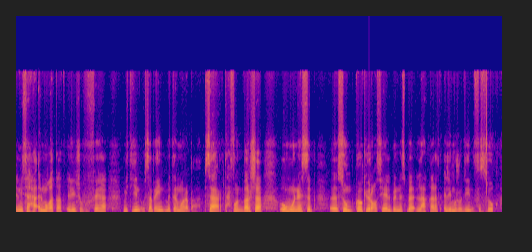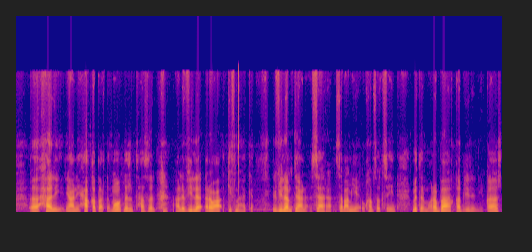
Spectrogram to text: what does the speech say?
المساحة المغطاة اللي نشوفوا فيها 270 متر مربع. بسعر تحفون برشا ومناسب سوم concurrentiel بالنسبة للعقارات اللي موجودين في السوق آه، حاليا. يعني حق appartement تنجم تحصل على فيلا روعة كيف ما هكا. الفيلا متاعنا سعرها 795 متر مربع قابلين للنقاش.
